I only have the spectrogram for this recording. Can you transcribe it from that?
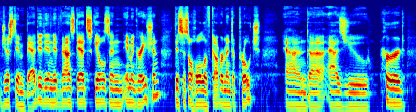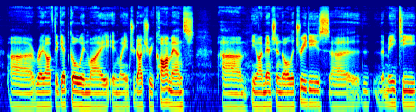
just embedded in advanced ed skills and immigration. This is a whole of government approach. And uh, as you heard uh, right off the get-go in my in my introductory comments, um, you know, I mentioned all the treaties, uh, the Métis,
